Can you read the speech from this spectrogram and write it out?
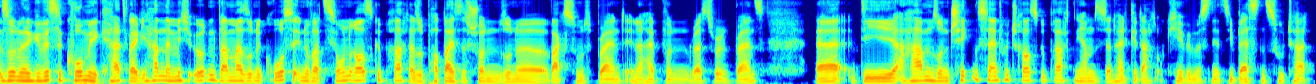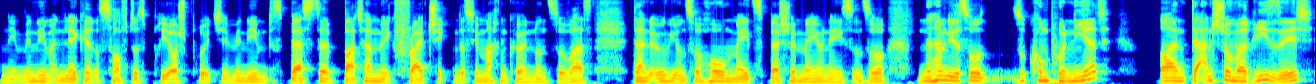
so eine gewisse Komik hat, weil die haben nämlich irgendwann mal so eine große Innovation rausgebracht. Also Popeyes ist schon so eine Wachstumsbrand innerhalb von Restaurant Brands. Äh, die haben so ein Chicken Sandwich rausgebracht und die haben sich dann halt gedacht, okay, wir müssen jetzt die besten Zutaten nehmen. Wir nehmen ein leckeres, softes Brioche-Brötchen. Wir nehmen das beste Buttermilk Fried Chicken, das wir machen können und sowas. Dann irgendwie unsere Homemade Special Mayonnaise und so. Und dann haben die das so, so komponiert und der Ansturm war riesig.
